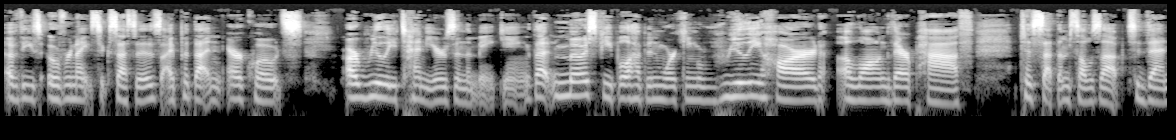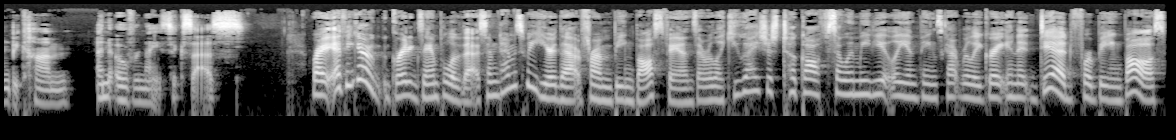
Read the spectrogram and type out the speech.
of these overnight successes, I put that in air quotes, are really 10 years in the making. That most people have been working really hard along their path to set themselves up to then become an overnight success. Right. I think a great example of that. Sometimes we hear that from being boss fans that were like, you guys just took off so immediately and things got really great. And it did for being boss.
